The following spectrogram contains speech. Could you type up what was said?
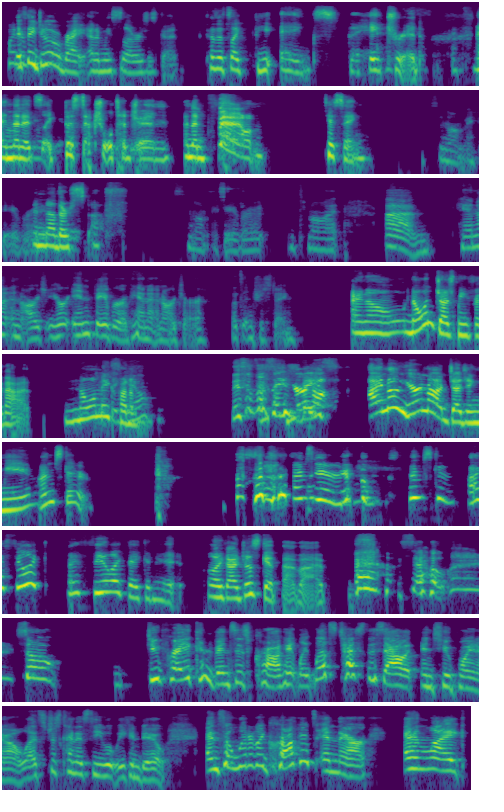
If they do it right, enemies to lovers is good. Because it's like the angst, the hatred, It's and then it's like the sexual tension, and then bam, kissing it's not my favorite. and other stuff. It's not my favorite. It's not. Um, Hannah and Archer. You're in favor of Hannah and Archer. That's interesting. I know. No one judge me for that. No one make fun of me. This is a safe space. not- I know you're not judging me. I'm scared. I'm scared. I'm scared. I feel like I feel like they can hit. Like I just get that vibe. so so Dupre convinces Crockett, like, let's test this out in 2.0. Let's just kind of see what we can do. And so literally Crockett's in there and like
